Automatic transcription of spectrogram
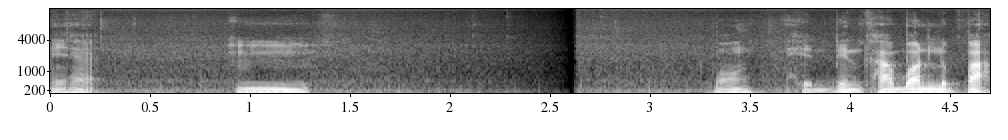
นี่ฮะ อืม มองเห็นเป็นคาร์บอนหรือเปล่า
